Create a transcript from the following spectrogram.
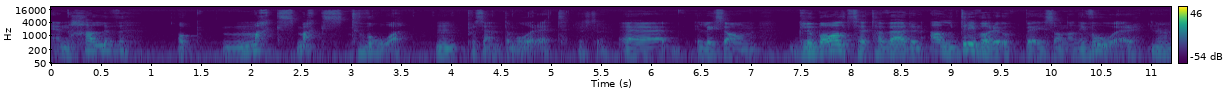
en halv max, max två mm. procent om året. Eh, liksom, globalt sett har världen aldrig varit uppe i sådana nivåer. Mm.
